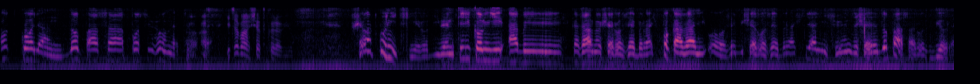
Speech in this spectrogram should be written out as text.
od kolan do pasa posyżone trochę. Aha. I co pan w środku robił? W środku nic nie robiłem, tylko mi, aby kazano się rozebrać, pokazali, o, żeby się rozebrać, ja liczyłem, że się do pasa rozbiorę.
